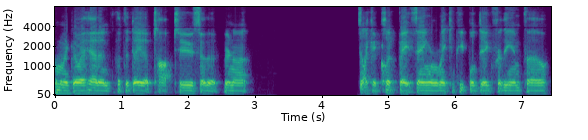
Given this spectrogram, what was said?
I'm going to go ahead and put the date up top too, so that we're not. It's like a clickbait thing where we're making people dig for the info.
